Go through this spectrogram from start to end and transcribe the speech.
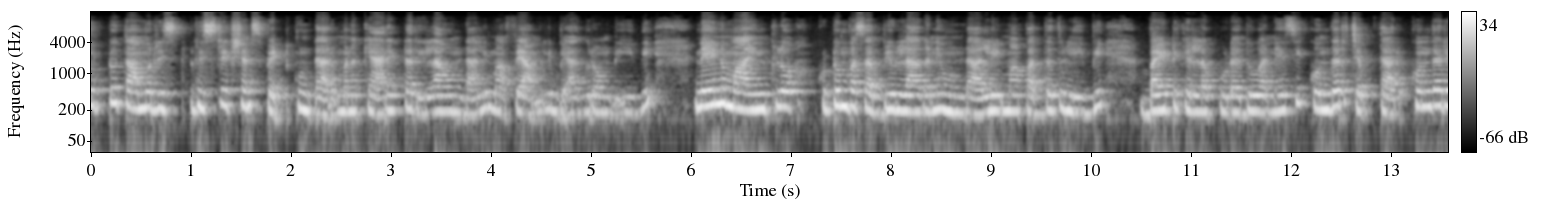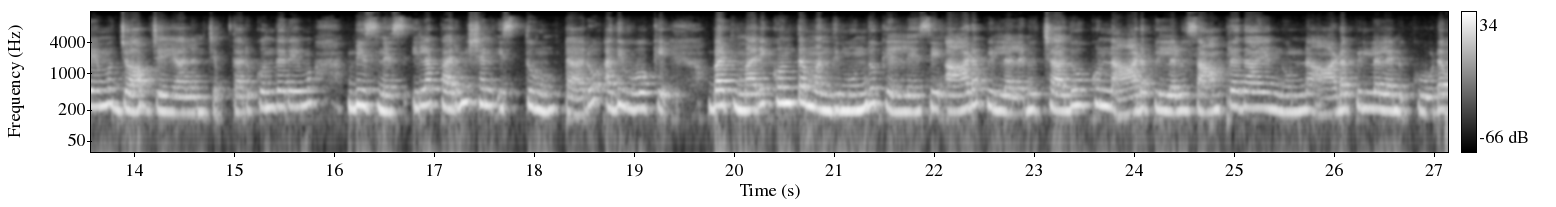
చుట్టూ తాము రిస్ రిస్ట్రిక్షన్స్ పెట్టుకుంటారు. మన క్యారెక్టర్ ఇలా ఉండాలి మా ఫ్యామిలీ బ్యాక్గ్రౌండ్ ఇది. నేను మా ఇంట్లో కుటుంబ సభ్యుల్లాగానే ఉండాలి మా పద్ధతులు ఇవి. బయటికి వెళ్ళకూడదు అనేసి కొందరు చెప్తారు. కొందరేమో జాబ్ చేయాలని చెప్తారు. కొందరేమో బిజినెస్ ఇలా పర్మిషన్ ఇస్తూ ఉంటారు. అది ఓకే. బట్ మరికొంతమంది ముందుకెళ్ళేసి ఆడపిల్లలను చదువుకున్న ఆడపిల్లలు సాంప్రదాయంగా ఉన్న ఆడపిల్లలను కూడా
